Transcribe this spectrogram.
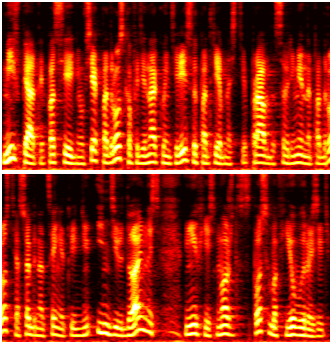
Миф пятый, последний. У всех подростков одинаковые интересы и потребности. Правда, современные подростки особенно ценят индивидуальность, у них есть множество способов ее выразить.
